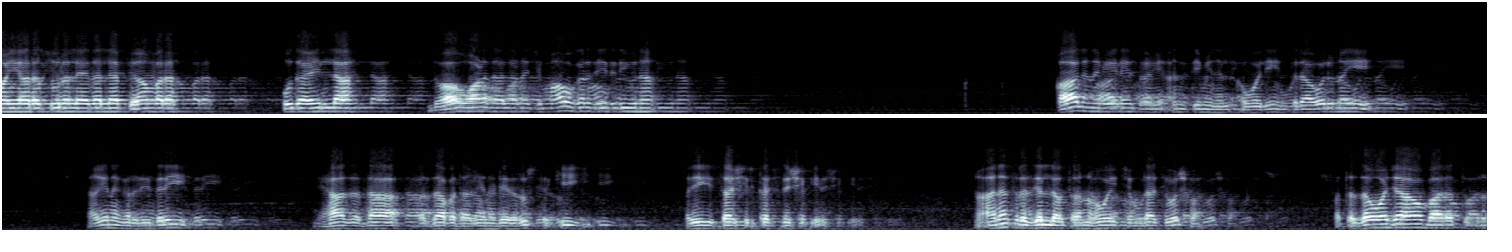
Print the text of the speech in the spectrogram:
ما یا رسول الله اذا الله پیغمبر خدا الا دعا وړ د الله نه چې ما وګرځي دیونه قال نبی علیہ السلام انت من الاولین تراولنی هغه نه ګرځیدلی لہذا دا قضا به دغه نه ډیر رست کیږي پرې ستا شرکت نشي کېږي نو انس رضی الله تعالی عنہ وایي چې موږ څه وشو فتزوج عباده بن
